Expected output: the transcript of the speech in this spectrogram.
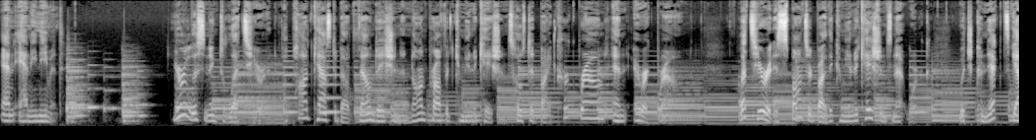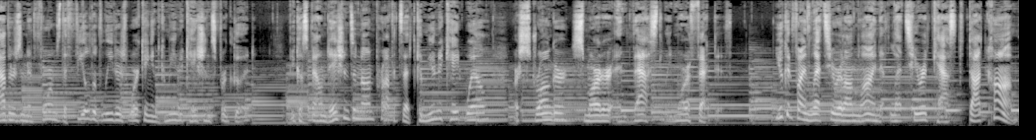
and annie neimand you're listening to Let's Hear It, a podcast about foundation and nonprofit communications hosted by Kirk Brown and Eric Brown. Let's Hear It is sponsored by the Communications Network, which connects, gathers, and informs the field of leaders working in communications for good. Because foundations and nonprofits that communicate well are stronger, smarter, and vastly more effective. You can find Let's Hear It online at letshearitcast.com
